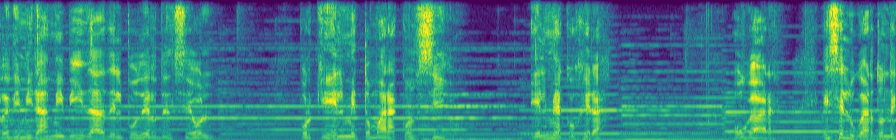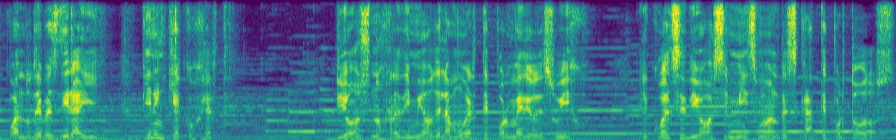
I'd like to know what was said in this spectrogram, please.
redimirá mi vida del poder del Seol, porque Él me tomará consigo. Él me acogerá. Hogar es el lugar donde cuando debes ir ahí, tienen que acogerte. Dios nos redimió de la muerte por medio de su Hijo, el cual se dio a sí mismo en rescate por todos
